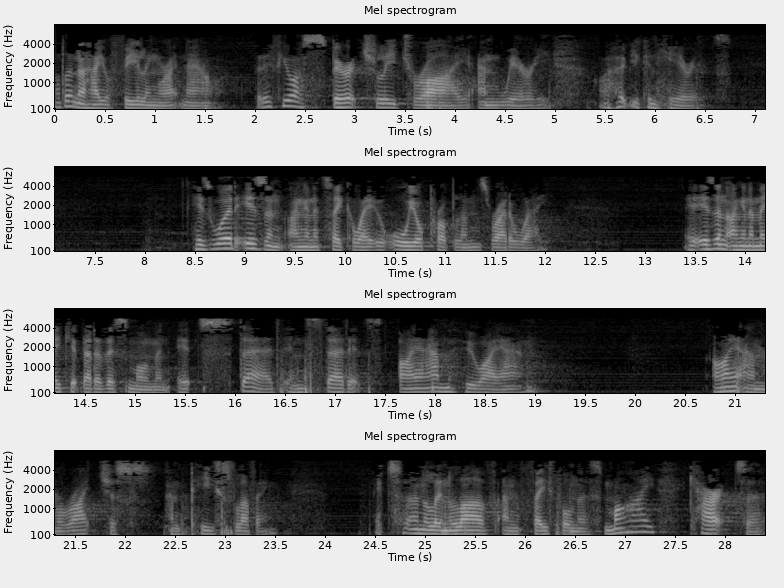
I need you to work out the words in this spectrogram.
I don't know how you're feeling right now, but if you are spiritually dry and weary, I hope you can hear it. His word isn't, I'm going to take away all your problems right away. It isn't, I'm going to make it better this moment. It's instead, instead, it's, I am who I am. I am righteous and peace loving, eternal in love and faithfulness. My character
